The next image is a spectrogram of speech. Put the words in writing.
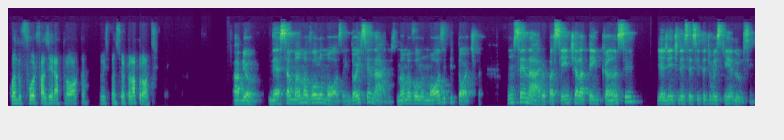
quando for fazer a troca do expansor pela prótese. Fábio, nessa mama volumosa, em dois cenários, mama volumosa e pitótica. Um cenário, a paciente ela tem câncer e a gente necessita de uma skin reducing.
